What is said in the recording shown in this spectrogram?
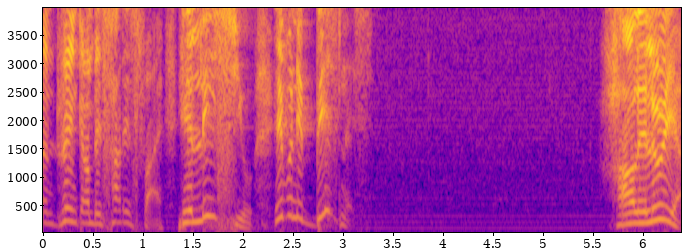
and drink and be satisfied. He leads you. Even in business. Hallelujah.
